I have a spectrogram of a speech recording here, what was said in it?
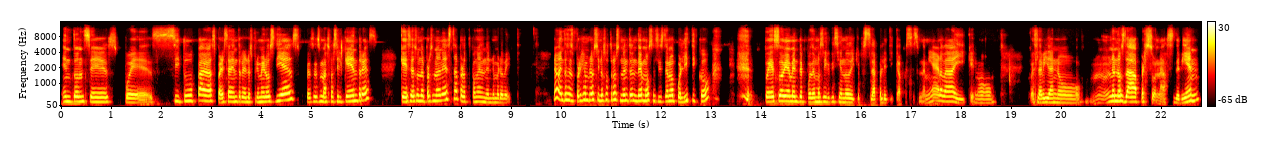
Entonces, pues si tú pagas para estar entre los primeros 10, pues es más fácil que entres, que seas una persona honesta, pero te pongan en el número 20. ¿No? Entonces, por ejemplo, si nosotros no entendemos el sistema político, pues obviamente podemos ir diciendo de que pues, la política pues, es una mierda y que no, pues la vida no, no nos da personas de bien,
